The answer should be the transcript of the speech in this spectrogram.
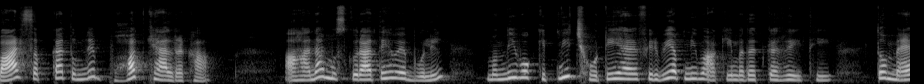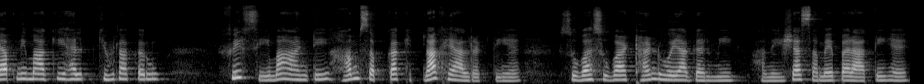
बार सबका तुमने बहुत ख्याल रखा। आहाना मुस्कुराते हुए बोली, मम्मी, वो कितनी छोटी है, फिर भी अपनी माँ की मदद कर रही थी तो मैं अपनी माँ की हेल्प क्यों ना करूँ? फिर सीमा आंटी, हम सबका कितना ख्याल रखती हैं। सुबह सुबह ठंड हो या गर्मी, हमेशा समय पर आती हैं,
